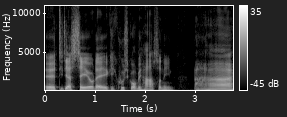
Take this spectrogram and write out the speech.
Øh, de der save der. Jeg kan ikke huske, hvor vi har sådan en. Ah,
